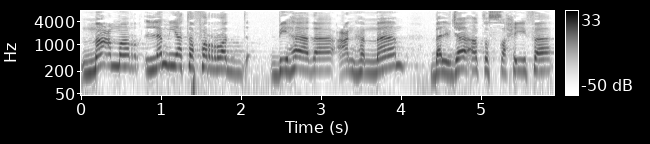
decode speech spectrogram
معمر لم يتفرد بهذا عن همام بل جاءت الصحيفة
